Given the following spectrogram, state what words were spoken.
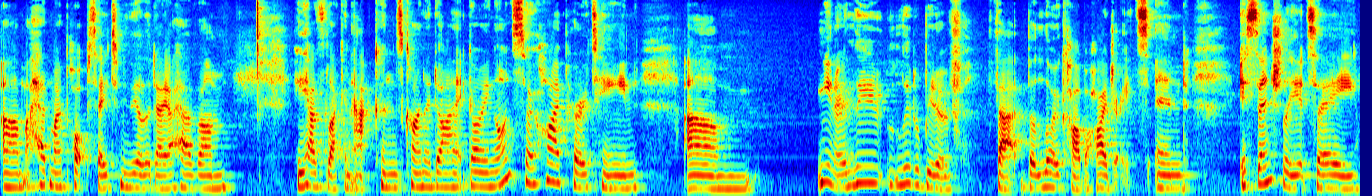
um, I had my pop say to me the other day, I have, um, he has like an Atkins kind of diet going on, so high protein, um, you know, li- little bit of fat but low carbohydrates. And essentially, it's a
